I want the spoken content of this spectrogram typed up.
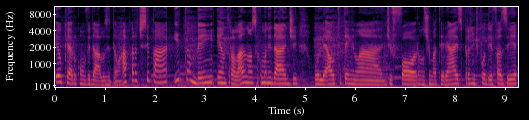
eu quero convidá-los então a participar e também entrar lá na nossa comunidade, olhar o que tem lá de fóruns, de materiais, para a gente poder fazer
